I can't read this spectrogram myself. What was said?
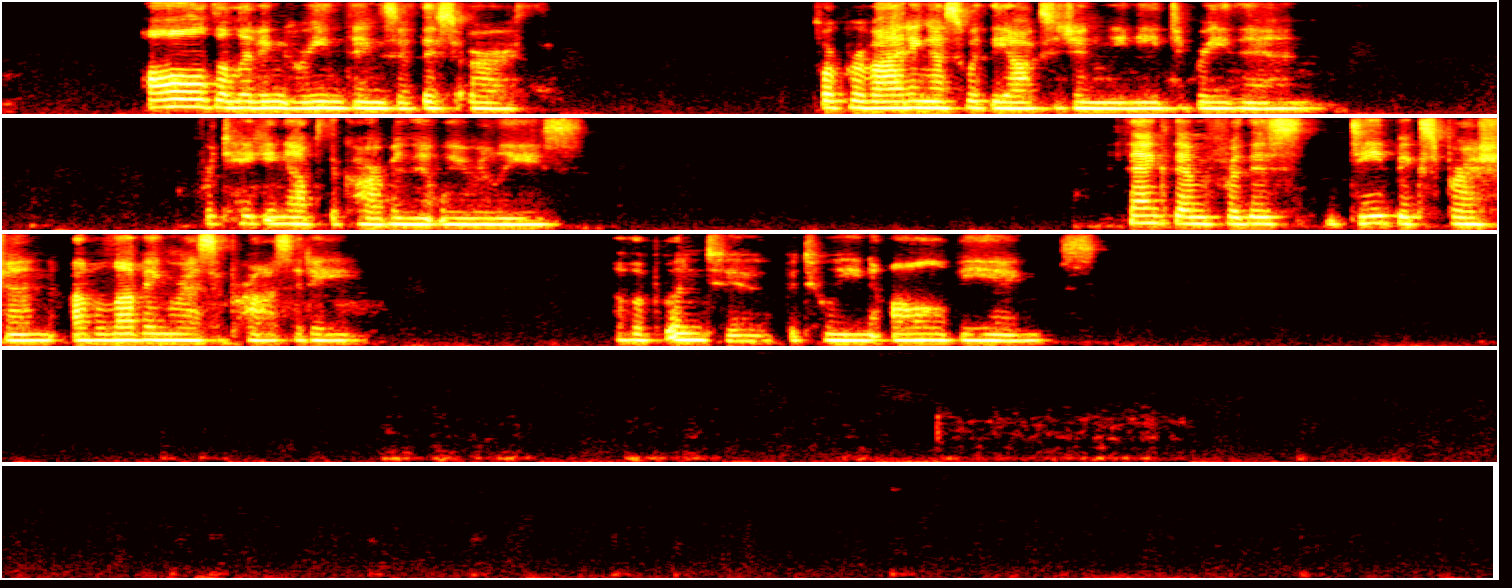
all the living green things of this earth for providing us with the oxygen we need to breathe in, for taking up the carbon that we release. Thank them for this deep expression of loving reciprocity, of Ubuntu between all beings.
